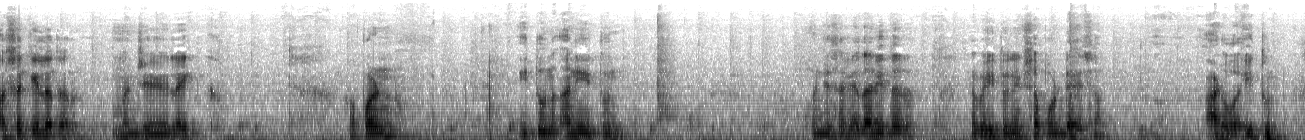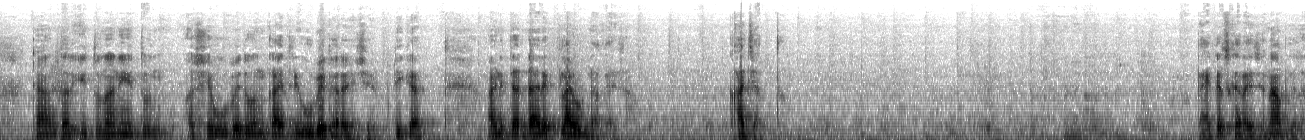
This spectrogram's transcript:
असं केलं तर म्हणजे लाईक आपण इथून आणि इथून म्हणजे सगळ्यात आधी तर बघ, इथून एक सपोर्ट द्यायचा आडवं इथून त्यानंतर इथून आणि इथून असे उभे दोन काहीतरी उभे करायचे ठीक आहे आणि त्यात डायरेक्ट प्लायवूड टाकायचा खाच्यात पॅकच करायचं ना आपल्याला?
